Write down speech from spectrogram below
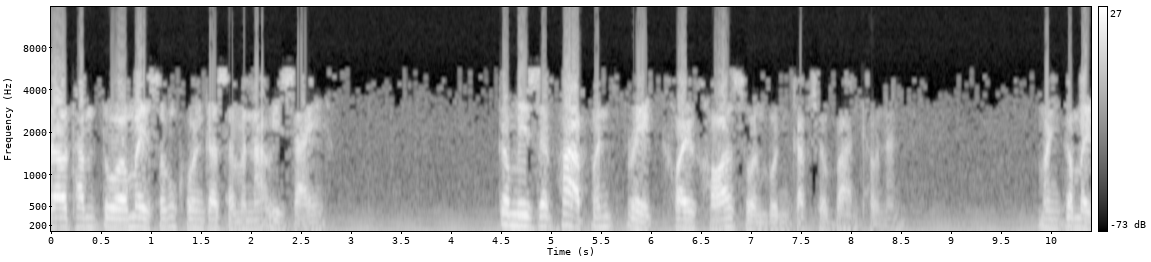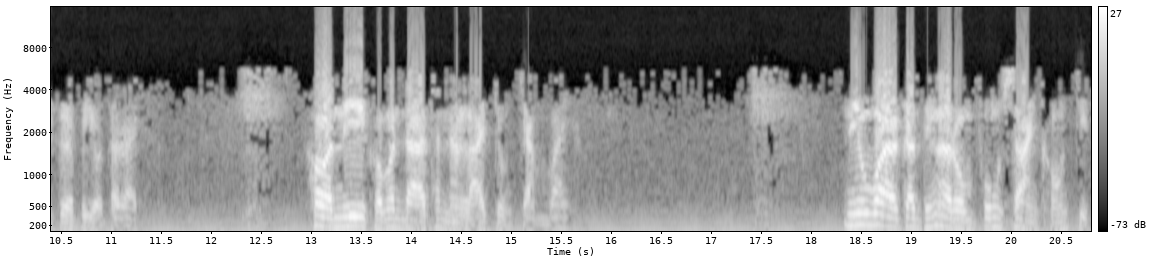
เราทำตัวไม่สมควรกับสมณวิสัย ก็มีสภาพมันเปรตคอยขอส่วนบุญกับชาวบ้านเท่านั้น มันก็ไม่เกิดประโยชน์อะไร ข้อนี้ขอบรรดาท่านหลายจงจำไว้ นี่ว่ากันถึงอารมณ์ฟุ้งซ่านของจิต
